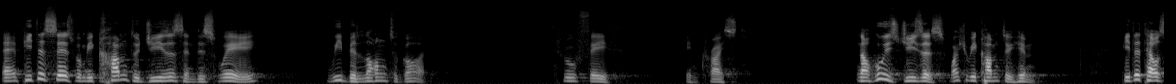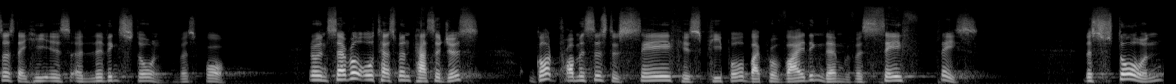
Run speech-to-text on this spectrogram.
And Peter says when we come to Jesus in this way, we belong to God through faith in Christ. Now, who is Jesus? Why should we come to him? Peter tells us that he is a living stone, verse 4. You know, in several Old Testament passages, God promises to save his people by providing them with a safe place. The stone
